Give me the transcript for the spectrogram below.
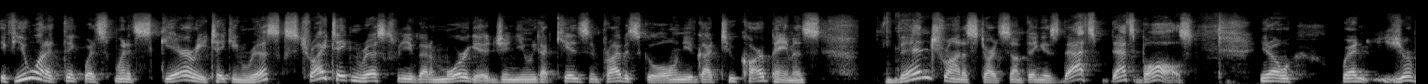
if you want to think what's when it's scary taking risks try taking risks when you've got a mortgage and you've got kids in private school and you've got two car payments. Then trying to start something is that's that's balls. You know when you're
